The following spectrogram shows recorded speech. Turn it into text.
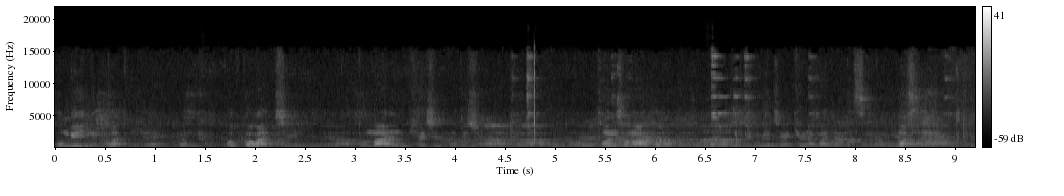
봄에 있는 것 같은데 그런 꽃과 같이 또 많은 결실을 거두시고 또 번성하고 또 그렇게 되길 제가 기원을 많이 하겠습니다. 고맙습니다.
